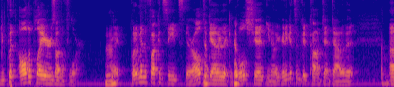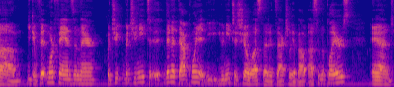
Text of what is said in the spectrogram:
you put all the players on the floor Mhm. right put them in the fucking seats they're all Yep. together they can Yep. bullshit you know you're gonna get some good content out of it um, you can fit more fans in there but you but you need to then at that point it, you need to show us that it's actually about us and the players and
